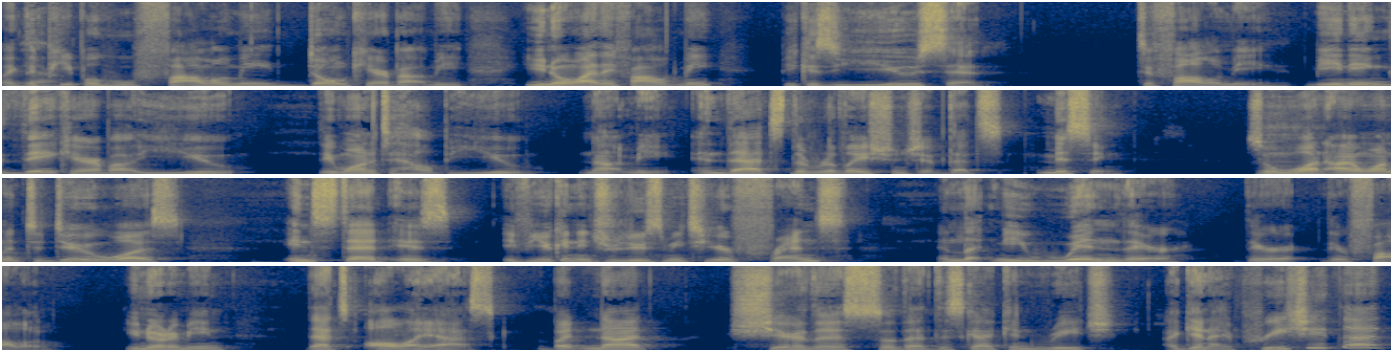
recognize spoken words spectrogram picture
Like the people who follow me don't care about me. You know why they followed me? Because you said to follow me, meaning they care about you. They wanted to help you, not me. And that's the relationship that's missing. So what mm. I wanted to do was instead is if you can introduce me to your friends and let me win their their their follow. You know what I mean? That's all I ask, but not share this so that this guy can reach. Again, I appreciate that,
